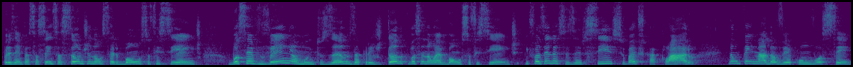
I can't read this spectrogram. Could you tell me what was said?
por exemplo, essa sensação de não ser bom o suficiente. Você vem há muitos anos acreditando que você não é bom o suficiente. E fazendo esse exercício, vai ficar claro, não tem nada a ver com você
